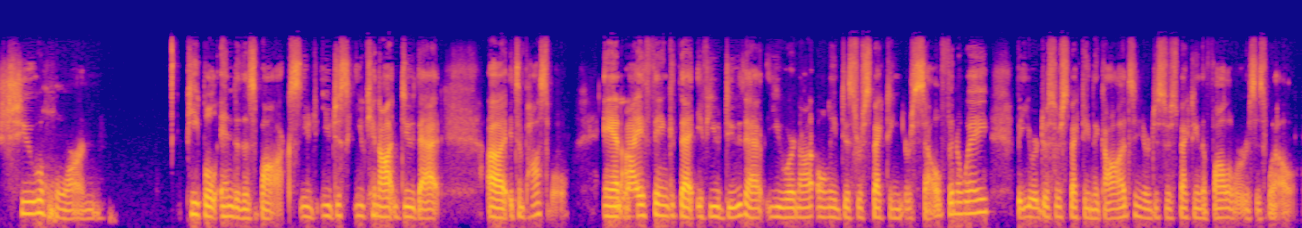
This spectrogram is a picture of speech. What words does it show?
shoehorn people into this box. You you just you cannot do that. Uh, it's impossible. And Yeah. I think that if you do that, you are not only disrespecting yourself in a way, but you are disrespecting the gods and you're disrespecting the followers as well.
